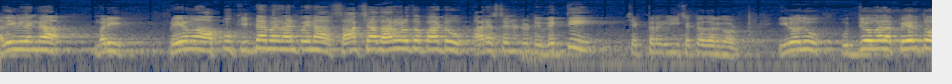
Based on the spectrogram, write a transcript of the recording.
అదేవిధంగా మరి ప్రేమ అప్పు కిడ్నాప్ అయిన దానిపైన సాక్ష్యాధారాలతో పాటు అరెస్ట్ అయినటువంటి వ్యక్తి చక్ర ఈ చక్రధర్ గౌడ్. ఈరోజు ఉద్యోగాల పేరుతో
